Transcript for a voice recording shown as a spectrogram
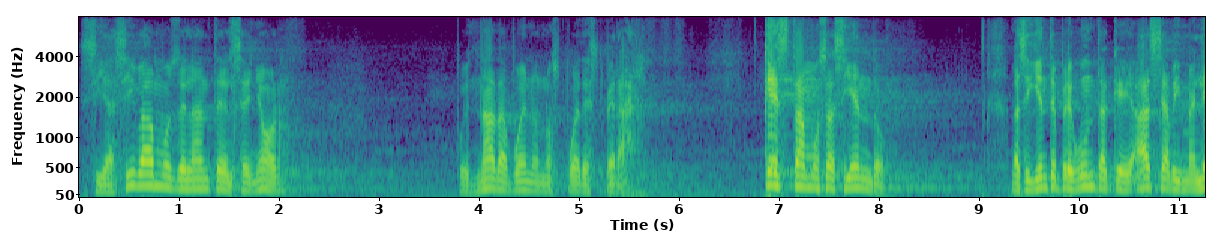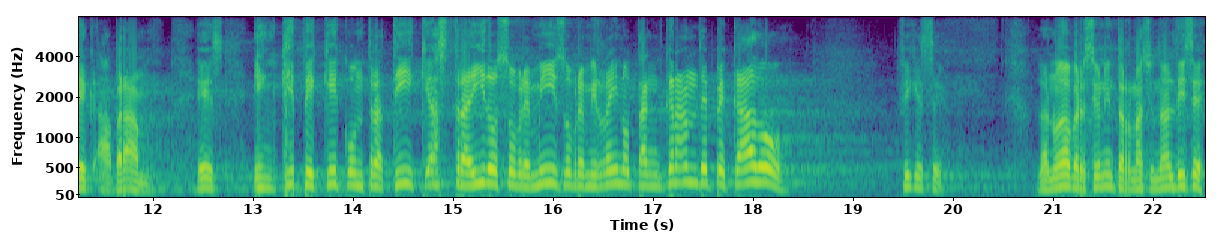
si así vamos delante del Señor, pues nada bueno nos puede esperar. ¿Qué estamos haciendo? La siguiente pregunta que hace Abimelech a Abraham es, ¿en qué pequé contra ti? ¿Qué has traído sobre mí, sobre mi reino tan grande pecado? Fíjese, la nueva versión internacional dice,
